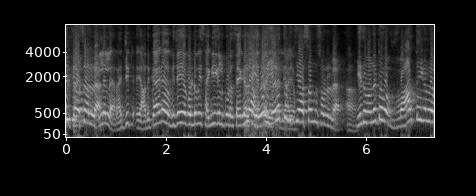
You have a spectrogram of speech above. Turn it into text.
வித்தியாசம் இல்ல. இல்ல இல்ல ரஜித் அதுக்காக விஜய கொண்டு போய் சங்கிகள் கூட எந்த ஒரு எழுத்து? வித்தியாசம்னு சொல்லல. இது வந்துட்டு வார்த்தைகளை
